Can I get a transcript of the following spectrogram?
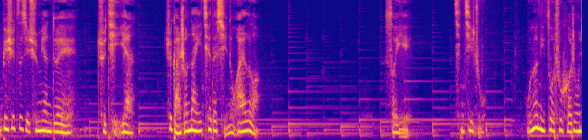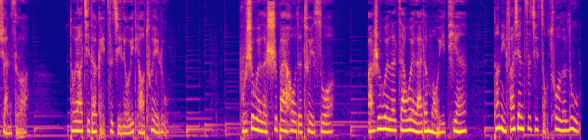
你必须自己去面对，去体验，去感受那一切的喜怒哀乐。所以，请记住，无论你做出何种选择，都要记得给自己留一条退路。不是为了失败后的退缩，而是为了在未来的某一天，当你发现自己走错了路，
